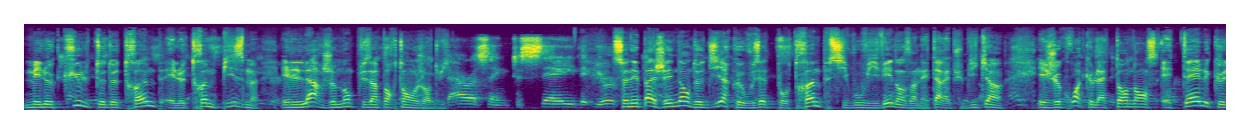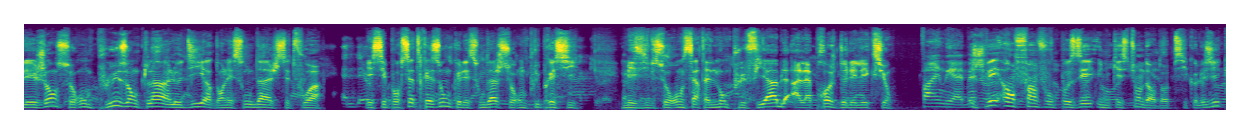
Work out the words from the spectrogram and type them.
Mais le culte de Trump et le Trumpisme est largement plus important aujourd'hui. Ce n'est pas gênant de dire que vous êtes pour Trump si vous vivez dans un État républicain. Et je crois que la tendance est telle que les gens seront plus enclins à le dire dans les sondages cette fois. Et c'est pour cette raison que les sondages seront plus précis. Mais ils seront certainement plus fiables à l'approche de l'élection. Je vais enfin vous poser une question d'ordre psychologique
